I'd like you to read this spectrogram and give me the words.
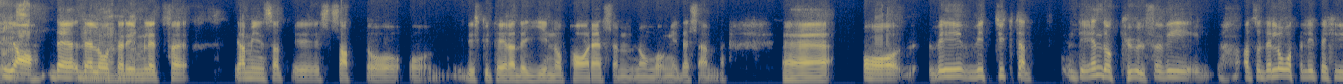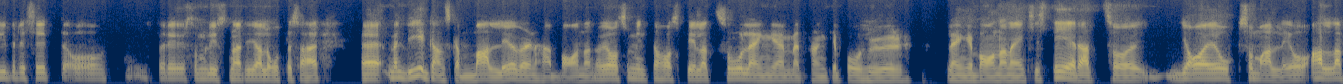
Ja, det, det låter rimligt. För jag minns att vi satt och, och diskuterade gin och par-SM någon gång i december. Eh, och vi, vi tyckte att det är ändå kul, för vi, alltså det låter lite hybrisigt och för er som lyssnar, jag låter så här. Eh, men vi är ganska malliga över den här banan och jag som inte har spelat så länge med tanke på hur länge banan har existerat, så jag är också mallig och alla,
